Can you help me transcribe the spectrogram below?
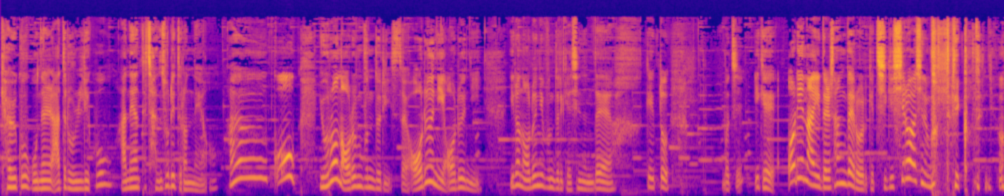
결국 오늘 아들 울리고 아내한테 잔소리 들었네요. 아유, 꼭 요런 어른분들이 있어요. 어른이, 어른이. 이런 어른이 분들이 계시는데, 하, 이게 또, 뭐지? 이게 어린아이들 상대로 이렇게 지기 싫어하시는 분들이 있거든요.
